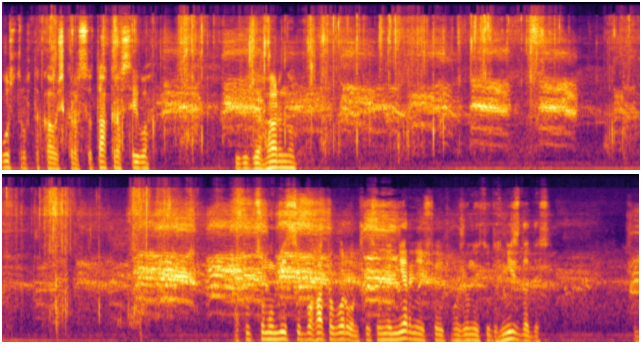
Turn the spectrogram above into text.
остров, така ось красота красива. Дуже гарно. Тут в цьому місці багато ворон. Щось вони нервничають, може у них тут гнізда десь. Щоб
